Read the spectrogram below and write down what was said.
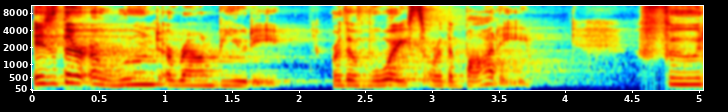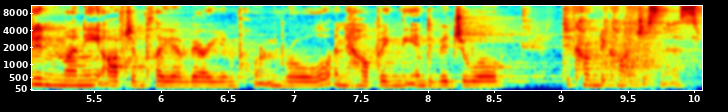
Is there a wound around beauty? Or the voice or the body. Food and money often play a very important role in helping the individual to come to consciousness.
